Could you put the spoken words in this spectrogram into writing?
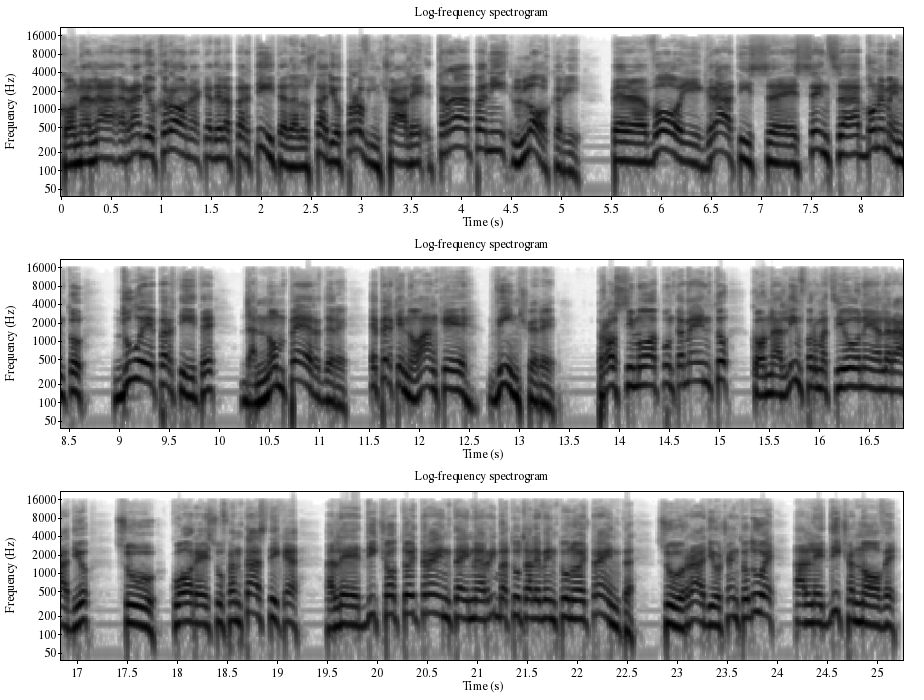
con la radiocronaca della partita dallo stadio provinciale Trapani-Locri. Per voi gratis e senza abbonamento due partite da non perdere e perché no anche vincere. Prossimo appuntamento con l'informazione alla radio su Cuore e su Fantastica alle 18.30, in ribattuta alle 21.30 su Radio 102 alle 19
